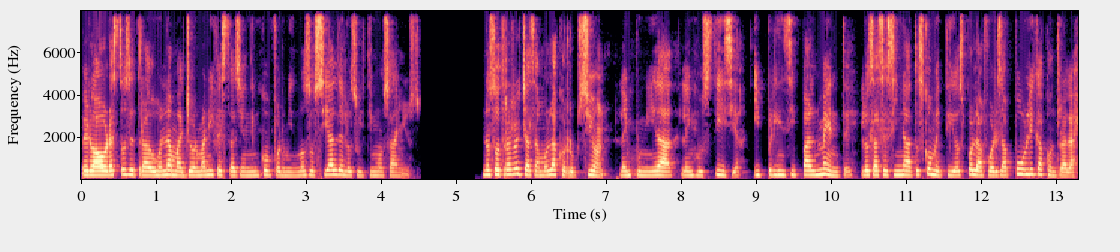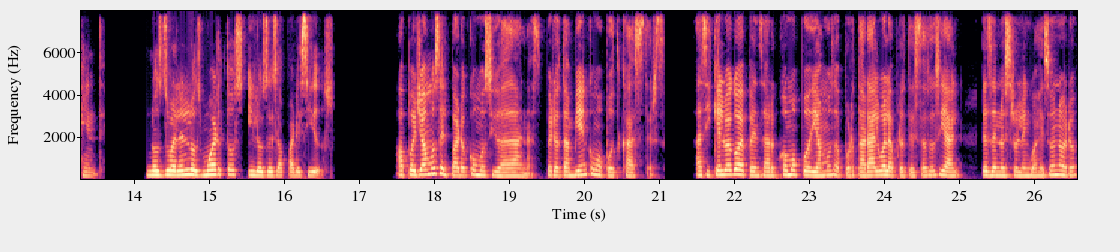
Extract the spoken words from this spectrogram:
pero ahora esto se tradujo en la mayor manifestación de inconformismo social de los últimos años. Nosotras rechazamos la corrupción, la impunidad, la injusticia y principalmente los asesinatos cometidos por la fuerza pública contra la gente. Nos duelen los muertos y los desaparecidos. Apoyamos el paro como ciudadanas, pero también como podcasters. Así que luego de pensar cómo podíamos aportar algo a la protesta social, desde nuestro lenguaje sonoro,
